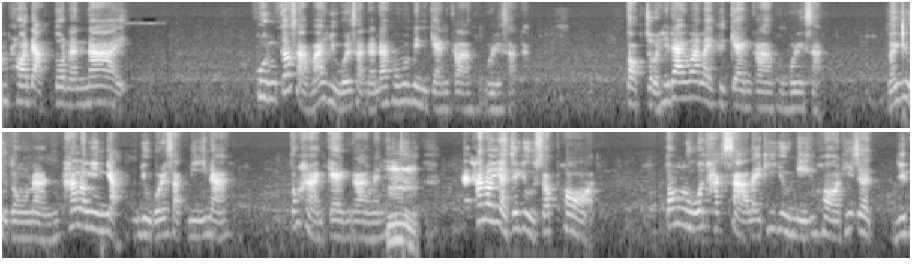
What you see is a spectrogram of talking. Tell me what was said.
ำ Product ตัวนั้นได้ คุณก็สามารถอยู่บริษัทนั้นได้เพราะมันเป็นแกนกลางของบริษัทอะ ตอบโจทย์ให้ได้ว่าอะไรคือแกนกลางของบริษัท แล้วอยู่ตรงนั้น ถ้าเรายังอยากอยู่บริษัทนี้นะ ต้องหาแกนกลางนั้นให้เจออแต่ถ้าเราอยากจะอยู่ซัพพอร์ตต้องรู้ว่าทักษะอะไรที่ยูนิคพอที่จะยึด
